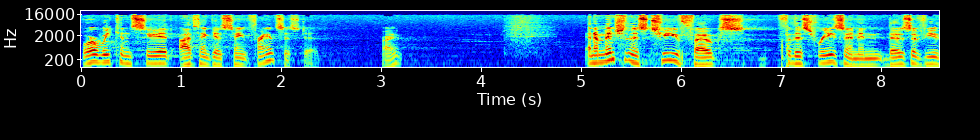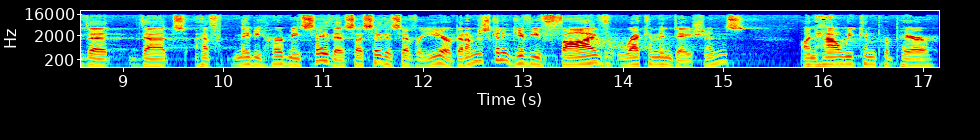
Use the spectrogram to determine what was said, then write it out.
Or we can see it, I think, as St. Francis did, right? And I mention this to you folks for this reason, and those of you that, that have maybe heard me say this, I say this every year, but I'm just going to give you five recommendations on how we can prepare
